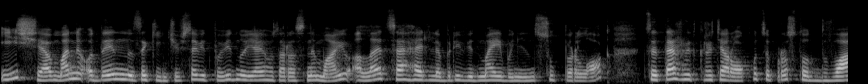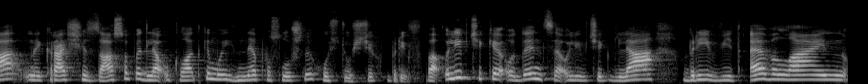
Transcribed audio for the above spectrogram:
І ще в мене один закінчився. Відповідно, я його зараз не маю. Але це гель для брів від Maybelline Super Lock. Це теж відкриття року. Це просто два найкращі засоби для укладки моїх непослушних густющих брів. Олівчики. Один це олівчик для брів від Eveline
